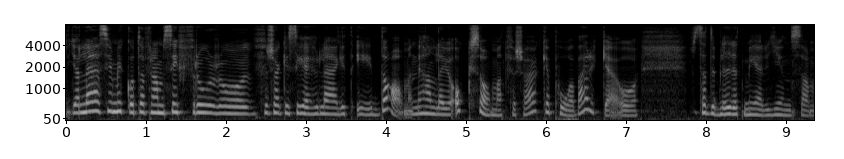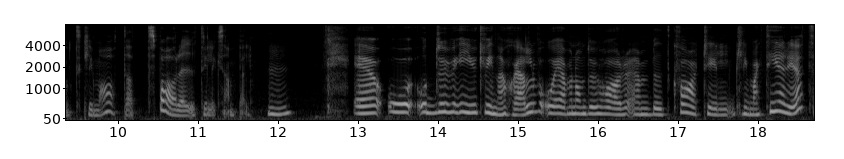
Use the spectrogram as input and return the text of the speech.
jag läser mycket och tar fram siffror och försöker se hur läget är idag. Men det handlar ju också om att försöka påverka och så att det blir ett mer gynnsamt klimat att spara i till exempel. Mm. Eh, och, och, du är ju kvinna själv och även om du har en bit kvar till klimakteriet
